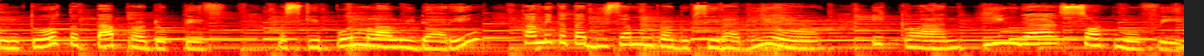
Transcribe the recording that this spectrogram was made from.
untuk tetap produktif. Meskipun melalui daring, kami tetap bisa memproduksi radio, iklan, hingga short movie.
